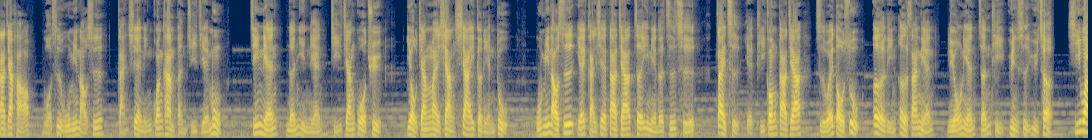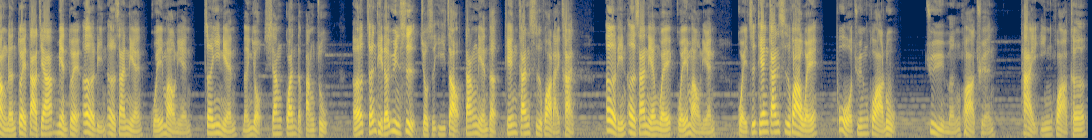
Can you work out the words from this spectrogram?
大家好，我是吴明老师，感谢您观看本集节目。今年壬寅年即将过去，又将迈向下一个年度。吴明老师也感谢大家这一年的支持，在此也提供大家紫微斗数二零二三年流年整体运势预测，希望能对大家面对二零二三年癸卯年这一年能有相关的帮助。而整体的运势就是依照当年的天干四化来看，二零二三年为癸卯年，癸之天干四化为破军化禄、巨门化权、太阴化科、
